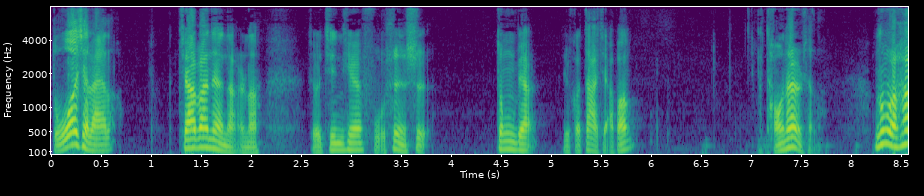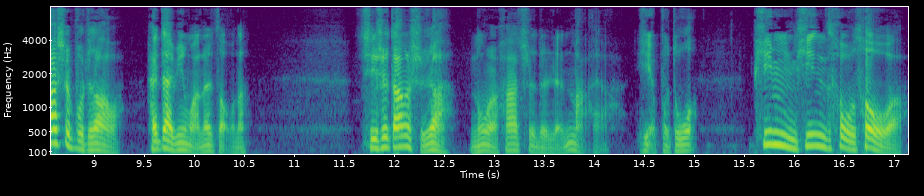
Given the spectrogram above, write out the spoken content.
躲起来了。加班在哪儿呢？就今天抚顺市东边有个大甲帮，逃那儿去了。努尔哈赤不知道啊，还带兵往那儿走呢。其实当时啊，努尔哈赤的人马呀也不多，拼拼凑凑啊，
